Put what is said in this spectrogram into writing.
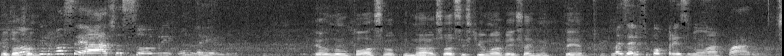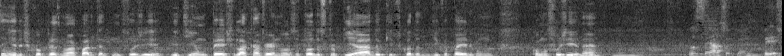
Eu, tava o falando, que você acha sobre o Nemo? eu não posso opinar, eu só assisti uma vez faz muito tempo. Mas ele ficou preso num aquário. Sim, ele ficou preso no aquário tentando fugir. E tinha um peixe lá cavernoso todo estrupiado que ficou dando dica para ele como, como fugir, né? Você acha que um peixe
